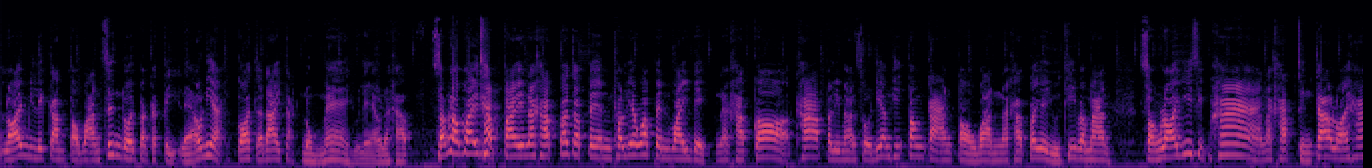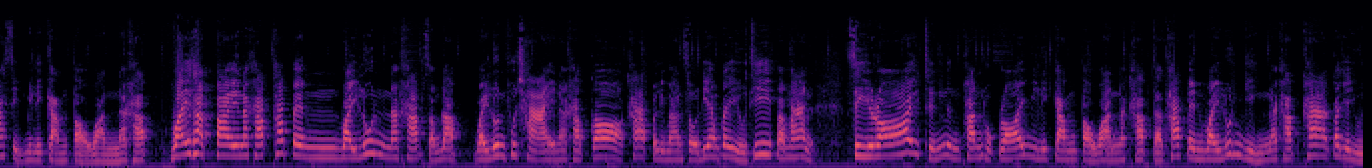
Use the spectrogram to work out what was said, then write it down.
800 มิลลิกรัมต่อวัน ซึ่งโดยปกติแล้วเนี่ยก็จะได้จากนมแม่อยู่แล้วนะครับสำหรับวัยถัดไปนะครับก็จะเป็นเขาเรียกว่าเป็นวัยเด็กนะครับก็ค่าปริมาณโซเดียมที่ต้องการต่อวันนะครับก็จะอยู่ที่ประมาณ 225 นะครับถึง 950 มิลลิกรัมต่อวันนะครับวัยถัดไปนะครับถ้าเป็นวัยรุ่นนะครับสำหรับวัยรุ่นผู้ชายนะครับก็ค่าปริมาณโซเดียมก็อยู่ที่ประมาณ 400 ถึง 1,600 มิลลิกรัมต่อวันนะครับแต่ถ้าเป็นวัยรุ่นหญิงนะครับค่าก็จะอยู่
